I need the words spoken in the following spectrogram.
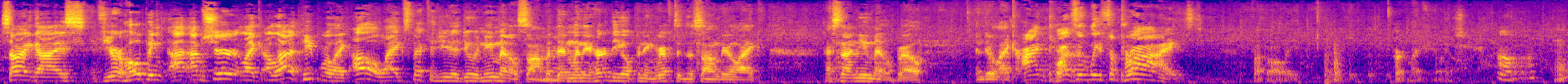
sorry guys, if you're hoping, I, I'm sure, like, a lot of people were like, oh, I expected you to do a nu metal song, but mm-hmm. then when they heard the opening riff to the song, they're like, that's not nu metal, bro, and they're like, I'm pleasantly surprised. Fuck all of you. Hurt my feelings. Aw.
